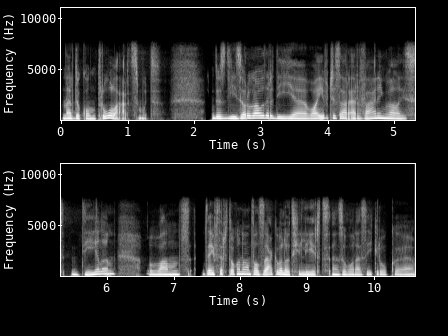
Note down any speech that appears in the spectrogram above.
naar de controlearts moet? Dus die zorgouder die uh, wou eventjes haar ervaring wel eens delen, want zij heeft er toch een aantal zaken wel uit geleerd en ze wil dat zeker ook uh,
